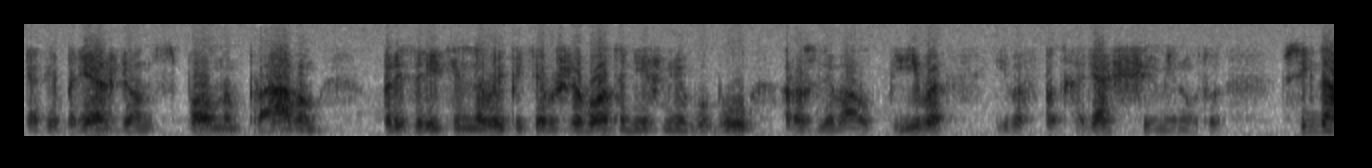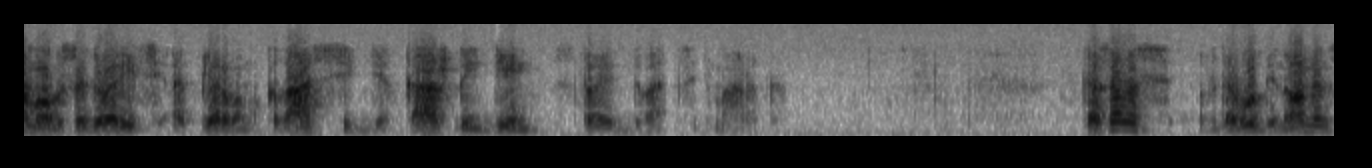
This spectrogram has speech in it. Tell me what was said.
Как и прежде, он с полным правом, презрительно выпитив живот и нижнюю губу, разливал пиво, ибо в подходящую минуту всегда мог заговорить о первом классе, где каждый день стоит 20 марок. Казалось, вдову Биномен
